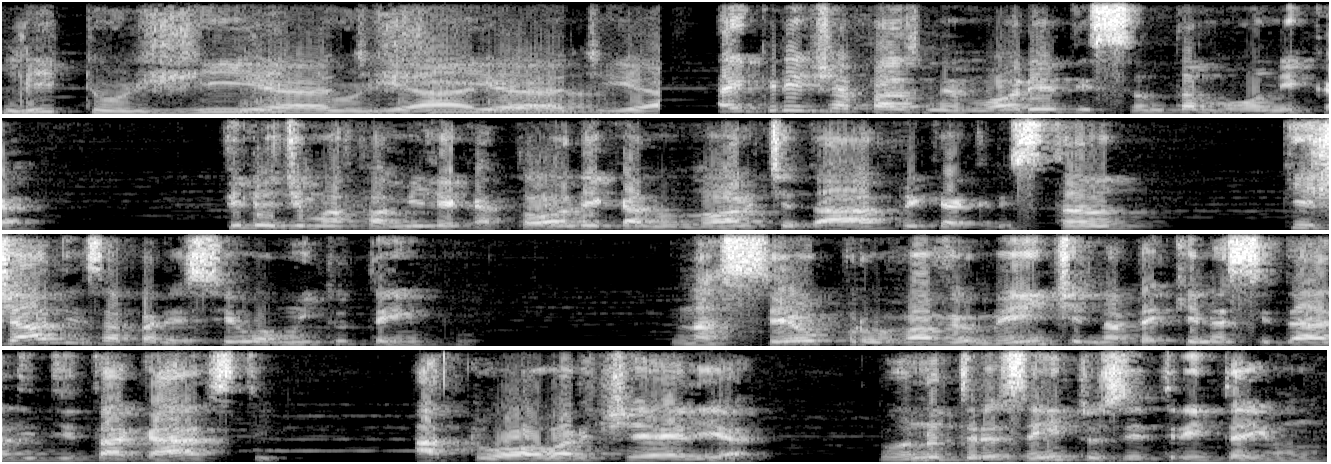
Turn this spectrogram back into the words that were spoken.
Liturgia, Liturgia diária. A igreja faz memória de Santa Mônica, filha de uma família católica no norte da África cristã que já desapareceu há muito tempo. Nasceu provavelmente na pequena cidade de Tagaste, atual Argélia, no ano 331.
